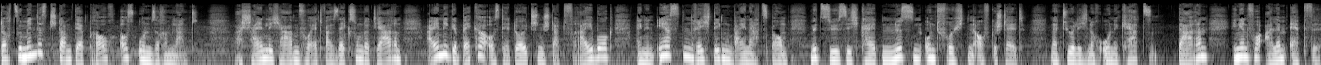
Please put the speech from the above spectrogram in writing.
Doch zumindest stammt der Brauch aus unserem Land. Wahrscheinlich haben vor etwa 600 Jahren einige Bäcker aus der deutschen Stadt Freiburg einen ersten richtigen Weihnachtsbaum mit Süßigkeiten, Nüssen und Früchten aufgestellt. Natürlich noch ohne Kerzen. Daran hingen vor allem Äpfel.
